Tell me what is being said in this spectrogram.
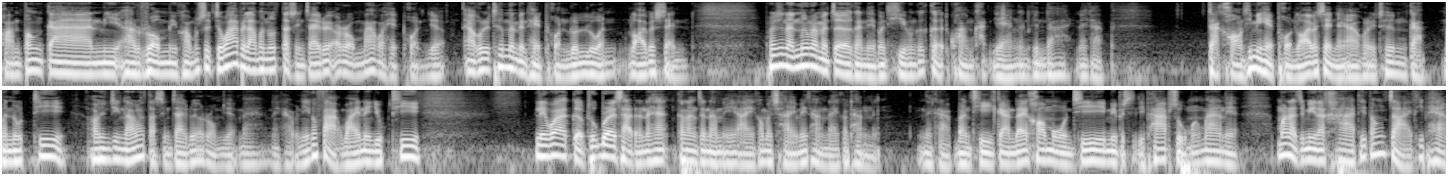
ความต้องการ มีอารมณ์ มีความรู้สึก จะว่าไปแล้วมนุษย์ตัดสินใจด้วยอารมณ์มากกว่าเหตุผลเยอะ อัลกอริทึมมันเป็นเหตุผลล้วนๆร้อยเปอร์เซ็นต์เพราะฉะนั้นเมื่อมันมาเจอกันเนี่ยบางทีมันก็เกิดความขัดแย้งกันขึ้นได้นะครับ จากของที่มีเหตุผล100%อร์เซ็นต์อย่างอัลกอริทึมกับมนุษย์ที่เอาจริง ๆ แล้วเราตัดสินใจด้วยอารมณ์เยอะมากนะครับวันนี้ก็ฝากไว้ในยุคที่เรียกว่าเกือบทุกบริษัทนะฮะกำลังจะนำ AI เข้ามาใช้ไม่ทางใดก็ทางหนึ่ง นะครับบางทีการได้ข้อมูลที่มีประสิทธิภาพสูงมากๆเนี่ยมันอาจจะมีราคาที่ต้องจ่ายที่แพง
